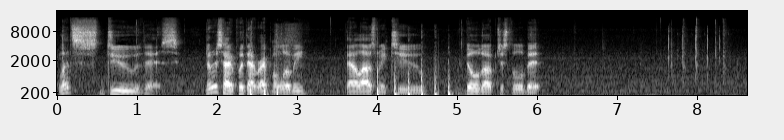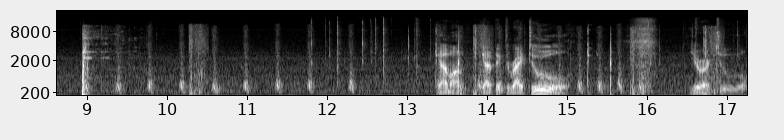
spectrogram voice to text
Let's do this. Notice how I put that right below me? That allows me to build up just a little bit. Come on, you gotta pick the right tool. You're a tool.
